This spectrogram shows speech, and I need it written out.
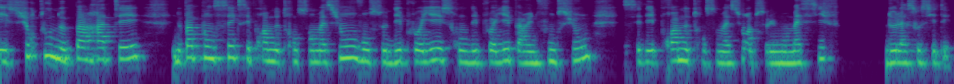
et surtout ne pas rater, ne pas penser que ces programmes de transformation vont se déployer et seront déployés par une fonction. C'est des programmes de transformation absolument massifs de la société.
